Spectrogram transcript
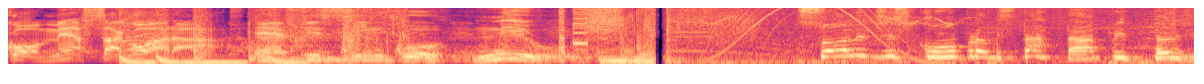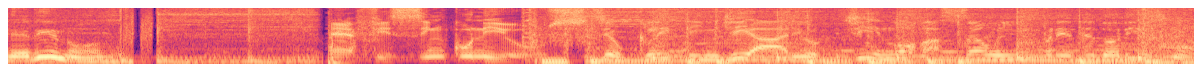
Começa agora. F5 News. Solids compra startup Tangerino. F5 News. Seu clipe diário de inovação e empreendedorismo.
